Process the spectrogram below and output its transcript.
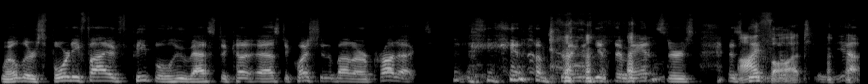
well there's 45 people who've asked a asked a question about our product and i'm trying to get them answers i thought. yeah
